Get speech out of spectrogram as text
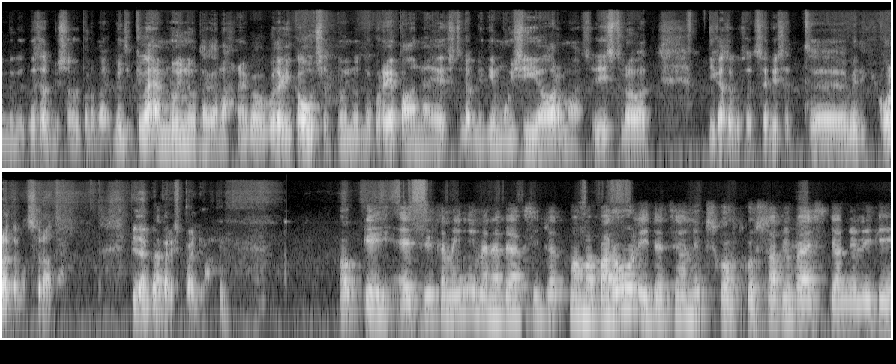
mingid asjad, mis on võib-olla veidike vähem nunnud, aga noh, nagu kuidagi kaudselt nunnud nagu rebane ja siis tuleb mingi musi ja armas ja siis tulevad igasugused sellised veidike koledamad sõnad, mida on ka päris palju okei okay,, et ütleme, inimene peaks siis võtma oma paroolid, et see on üks koht, kus saab jube hästi on ju ligi,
